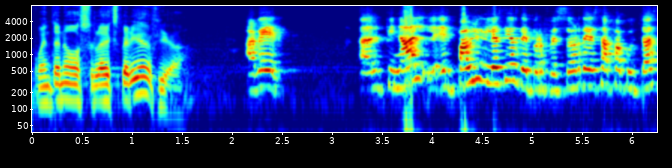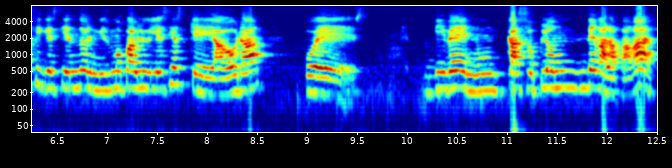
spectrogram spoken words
Cuéntenos la experiencia. A ver, al final, el Pablo Iglesias de profesor de esa facultad sigue siendo el mismo Pablo Iglesias que ahora, pues, vive en un casoplón de Galapagar.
